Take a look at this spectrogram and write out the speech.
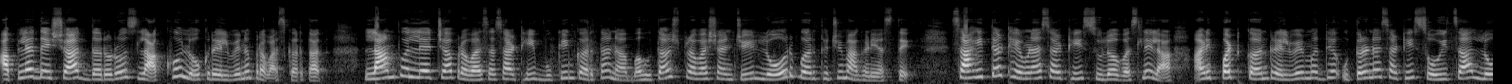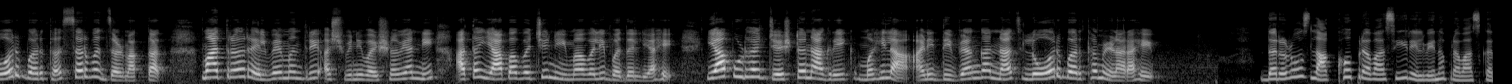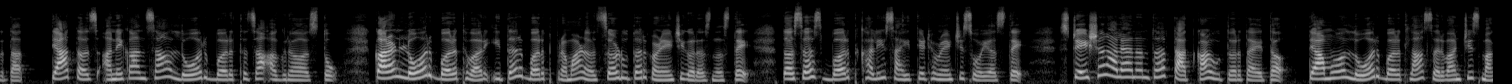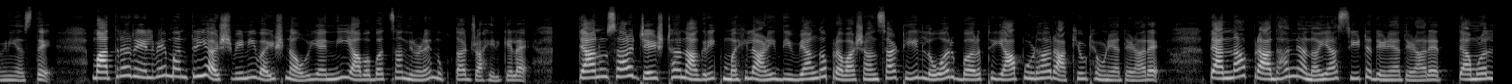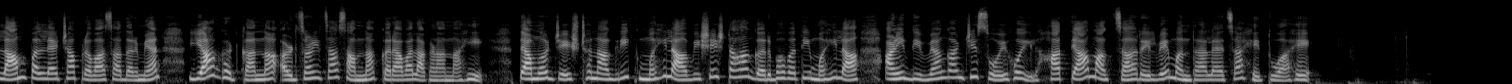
आपल्या देशात दररोज लाखो लोक रेल्वेनं प्रवास करतात. लांब पल्ल्याच्या प्रवासासाठी बुकिंग करताना बहुतांश प्रवाशांची लोअर बर्थची मागणी असते. साहित्य ठेवण्यासाठी सुलभ असलेला आणि पटकन रेल्वेमध्ये उतरण्यासाठी सोयीचा लोअर बर्थ सर्वच जण मागतात. मात्र रेल्वे मंत्री अश्विनी वैष्णव यांनी आता याबाबतची नियमावली बदलली आहे. यापुढे ज्येष्ठ नागरिक महिला आणि दिव्यांगांनाच लोअर बर्थ मिळणार आहे. दररोज लाखो प्रवासी रेल्वेनं प्रवास करतात. त्यातच अनेकांचा लोअर बर्थचा आग्रह असतो. कारण लोअर बर्थवर इतर बर्थप्रमाणे चढ उतर करण्याची गरज नसते. तसंच बर्थखाली साहित्य ठेवण्याची सोय असते. स्टेशन आल्यानंतर तात्काळ उतरता येतं. त्यामुळं लोअर बर्थला सर्वांचीच मागणी असते. मात्र रेल्वे मंत्री अश्विनी वैष्णव यांनी याबाबतचा निर्णय नुकताच जाहीर केलाय. त्यानुसार ज्येष्ठ नागरिक महिला आणि दिव्यांग प्रवाशांसाठी लोअर बर्थ यापुढं राखीव ठेवण्यात येणार आहे. त्यांना प्राधान्यानं या सीट देण्यात येणार आहेत. त्यामुळे लांब पल्ल्याच्या प्रवासादरम्यान या घटकांना अडचणीचा सामना करावा लागणार नाही. त्यामुळे ज्येष्ठ नागरिक महिला विशेषतः गर्भवती महिला आणि दिव्यांगांची सोय होईल हा त्यामागचा रेल्वे मंत्रालयाचा हेतू आहे.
